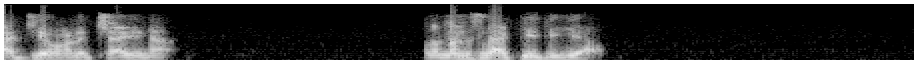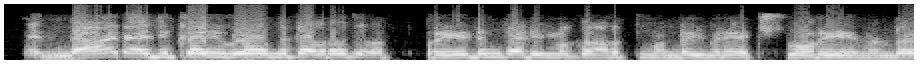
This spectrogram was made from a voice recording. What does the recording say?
രാജ്യമാണ് ചൈന. അത് മനസ്സിലാക്കിയിട്ടില്ല. എല്ലാ രാജ്യക്കാരും ഇവിടെ വന്നിട്ട് അവരുടെ ട്രേഡും കാര്യങ്ങളൊക്കെ നടത്തുന്നുണ്ട്. ഇവരെ എക്സ്പ്ലോർ ചെയ്യുന്നുണ്ട്.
